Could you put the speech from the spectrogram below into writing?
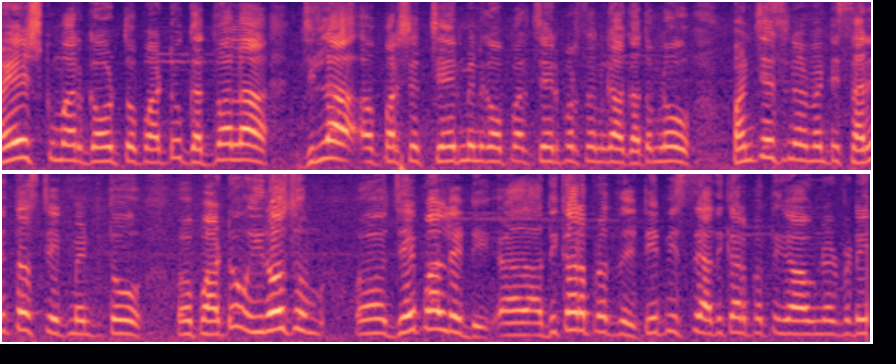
మహేష్ కుమార్ గౌడ్తో పాటు గద్వాల జిల్లా పరిషత్ చైర్మన్గా చైర్పర్సన్గా గతంలో పనిచేసినటువంటి సరిత స్టేట్మెంట్తో పాటు ఈరోజు జైపాల్ రెడ్డి అధికార ప్రతినిధి టీపీసీ అధికార ప్రతినిధిగా ఉన్నటువంటి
